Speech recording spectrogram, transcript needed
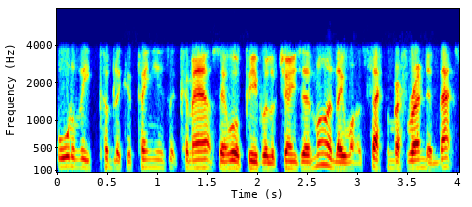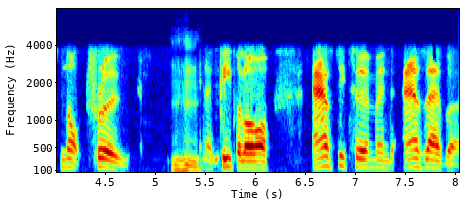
all of the public opinions that come out saying, "Well, people have changed their mind. They want a second referendum," that's not true. hmm You know, people are as determined as ever.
